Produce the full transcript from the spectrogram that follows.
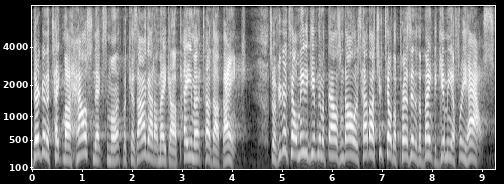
they're going to take my house next month because I got to make a payment to the bank. So if you're going to tell me to give them $1,000, how about you tell the president of the bank to give me a free house?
